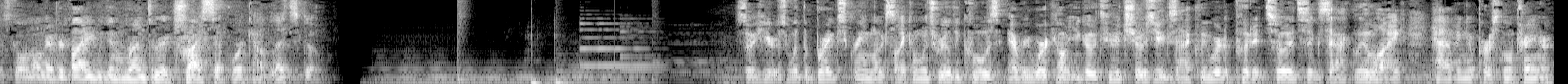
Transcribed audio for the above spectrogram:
What's going on everybody? We're gonna run through a tricep workout. Let's go. So here's what the break screen looks like. And what's really cool is every workout you go to, it shows you exactly where to put it. So it's exactly like having a personal trainer.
